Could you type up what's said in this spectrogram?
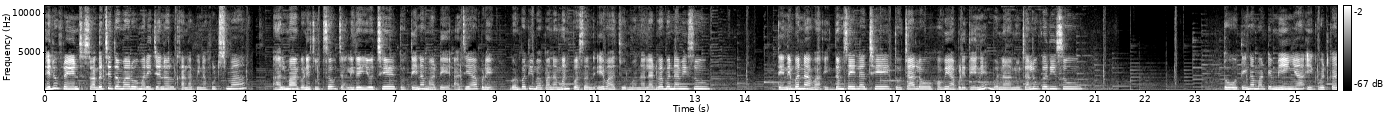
હેલો ફ્રેન્ડ્સ સ્વાગત છે તમારું અમારી ચેનલ ખાના પીના ફૂડ્સમાં હાલમાં ગણેશ ઉત્સવ ચાલી રહ્યો છે, તો તેના માટે આજે આપણે ગણપતિ બાપાના મનપસંદ એવા ચૂરમાના લાડવા બનાવીશું. તેને બનાવવા એકદમ સહેલા છે, તો ચાલો હવે આપણે તેને બનાવવાનું ચાલુ કરીશું. તો તેના માટે મેં અહીંયા એક વટકા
